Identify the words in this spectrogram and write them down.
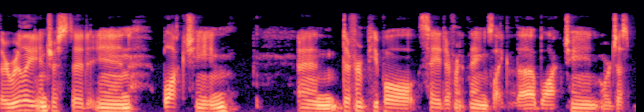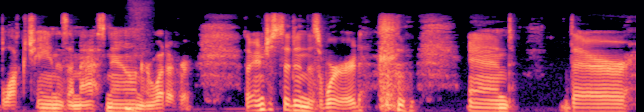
they're really interested in blockchain and different people say different things like the blockchain or just blockchain as a mass noun or whatever. They're interested in this word, and there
